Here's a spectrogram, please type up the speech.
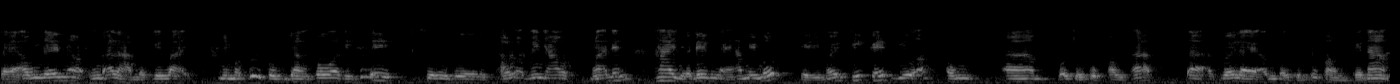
Thì ông lên ông đã làm được như vậy. Nhưng mà cuối cùng chẳng cô thì cái sự ờ, thảo luận với nhau, mãi đến 2 giờ đêm ngày 21 thì mới ký kết giữa ông uh, bộ trưởng quốc phòng Pháp uh, với lại ông bộ trưởng quốc phòng Việt Nam.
